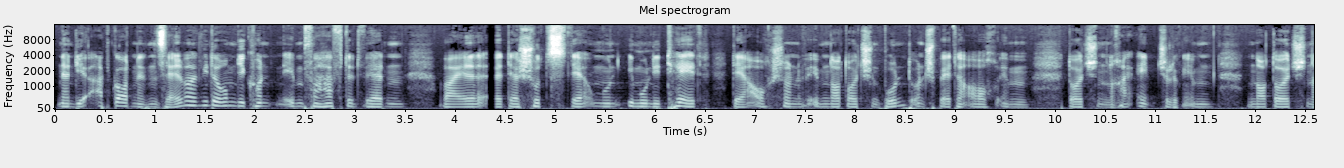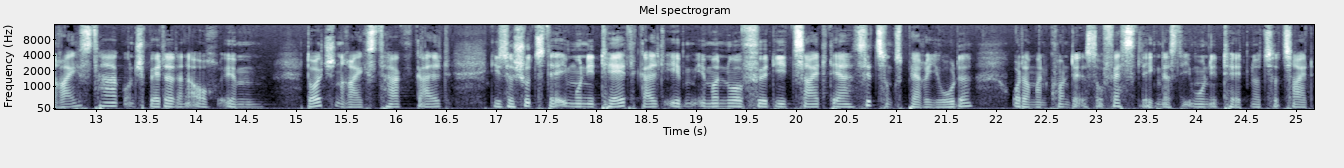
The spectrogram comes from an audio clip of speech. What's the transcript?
Na, die Abgeordneten selber wiederum, die konnten eben verhaftet werden, weil äh, der Schutz der Immunität, der auch schon im Norddeutschen Bund und später auch im deutschen, äh, Entschuldigung, im Norddeutschen Reichstag und später dann auch im Deutschen Reichstag galt, dieser Schutz der Immunität galt eben immer nur für die Zeit der Sitzungsperiode oder man konnte es so festlegen, dass die Immunität nur zur Zeit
